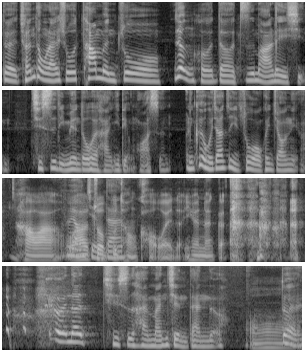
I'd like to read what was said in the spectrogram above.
对，传统来说，他们做任何的芝麻类型，其实里面都会含一点花生。你可以回家自己做，我可以教你啊。好啊，我要做不同口味的，因为那个 因为那其实还蛮简单的。哦，对，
